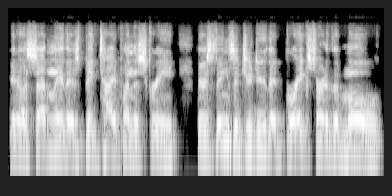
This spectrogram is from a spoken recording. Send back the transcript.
You know, suddenly there's big type on the screen. There's things that you do that break sort of the mold.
